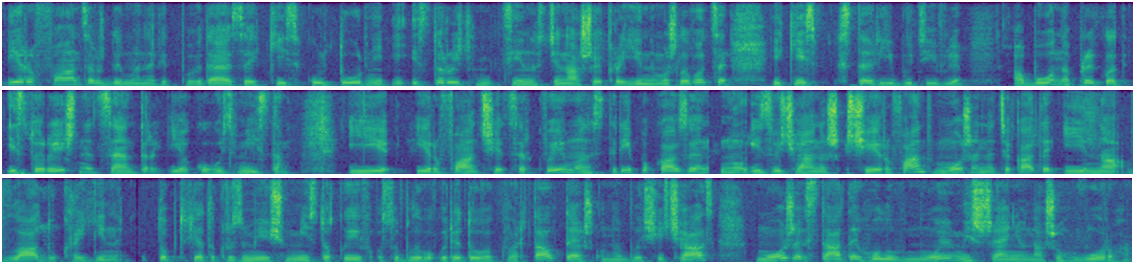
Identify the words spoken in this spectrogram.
Іерофант завжди мене відповідає за якісь культурні і історичні цінності нашої країни. Можливо, це якісь старі будівлі, або, наприклад, історичний центр якогось міста. І іерофант ще церкви, монастирі показує. Ну і звичайно ж, ще іерофант може натякати і на владу країни. Тобто, я так розумію, що місто Київ, особливо урядовий квартал, теж у найближчий час може стати головною мішенью нашого ворога.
